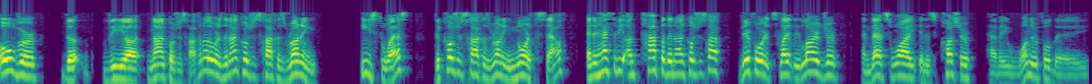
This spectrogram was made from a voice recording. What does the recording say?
over the the uh, non-kosher schach. In other words, the non-kosher schach is running east-west, the kosher schach is running north-south, and it has to be on top of the non-kosher schach. Therefore, it's slightly larger, and that's why it is kosher. Have a wonderful day.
